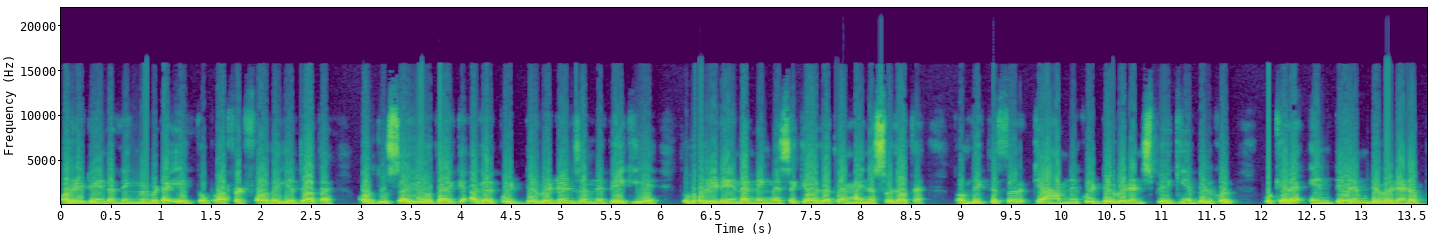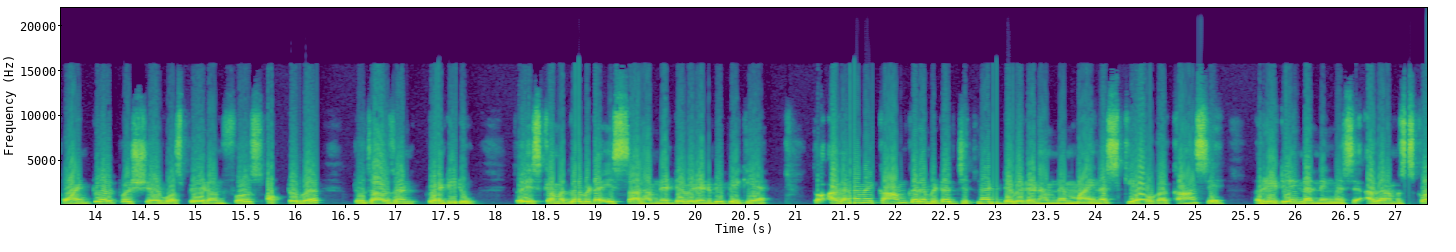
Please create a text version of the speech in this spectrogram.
और रिटेन अर्निंग में बेटा, एक तो प्रॉफिट फॉर द ईयर जाता है, और दूसरा ये होता है कि अगर कोई डिविडेंड्स हमने पे किए तो वो रिटेन अर्निंग में से क्या हो जाता है? माइनस हो जाता है। तो हम देखते हैं सर क्या हमने कोई डिविडेंड्स पे किए? बिल्कुल। वो कह रहे हैं interim dividend of point twelve per share was paid on first October 2022 तो इसका मतलब बेटा, इस साल हमने डिविडेंड भी पे किया है। तो अगर हम एक काम करें बेटा, जितना डिविडेंड हमने माइनस किया होगा कहाँ से? रिटेन अर्निंग में से। अगर हम उसको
